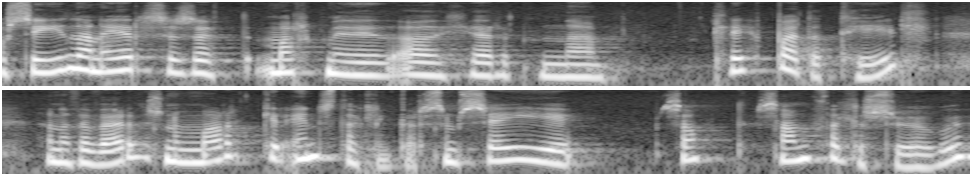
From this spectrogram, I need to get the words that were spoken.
Og síðan er sagt, markmiðið að hérna klippa þetta til þannig að það verður svona margir einstaklingar sem segi samt samfældarsögu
